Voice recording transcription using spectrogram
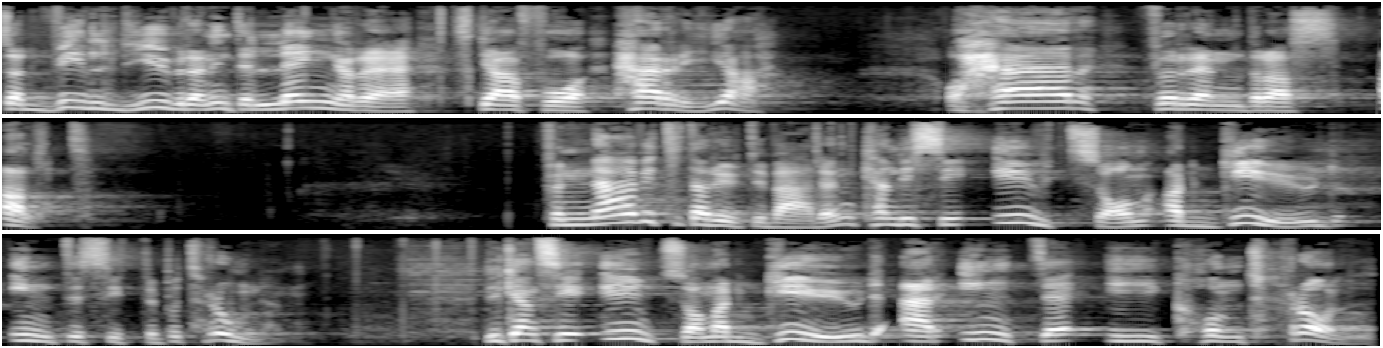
så att vilddjuren inte längre ska få härja. Och här förändras allt. För när vi tittar ut i världen kan det se ut som att Gud inte sitter på tronen. Det kan se ut som att Gud är inte i kontroll.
